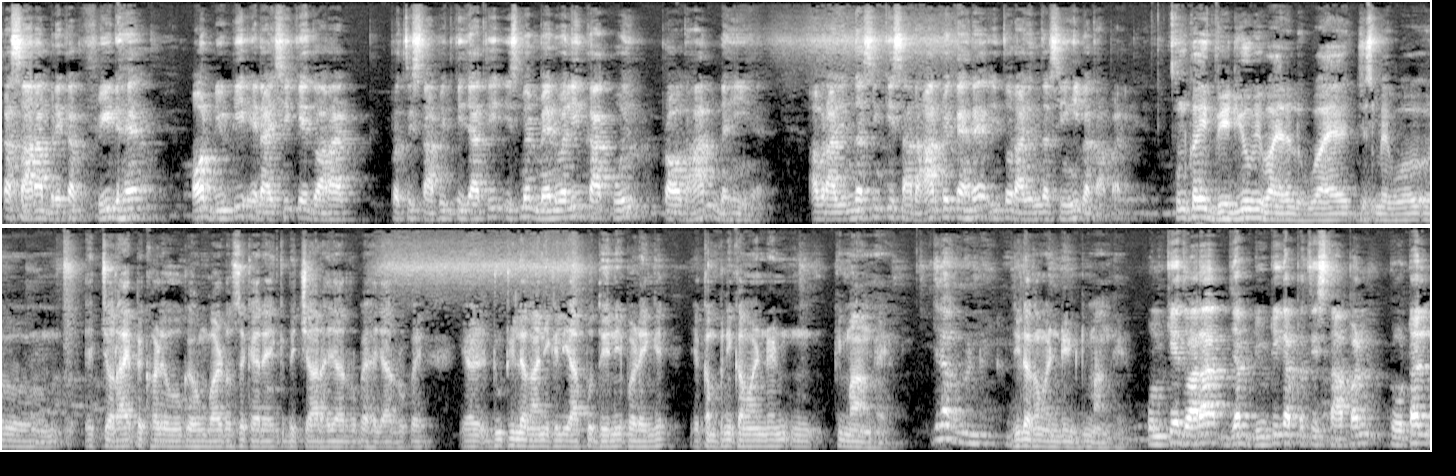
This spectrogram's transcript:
का सारा ब्रेकअप फ़ीड है और ड्यूटी एनआईसी के द्वारा प्रतिस्थापित की जाती। इसमें मैनुअली का कोई प्रावधान नहीं है। अब राजेंद्र सिंह किस आधार पे कह रहे हैं, ये तो राजेंद्र सिंह ही बता पाएँगे। उनका एक वीडियो भी वायरल हुआ है जिसमें वो एक चौराहे पे खड़े होकर होमगार्डों से कह रहे हैं कि भाई चार हज़ार रुपये हज़ार रुपये या ड्यूटी लगाने के लिए आपको देने पड़ेंगे ये कंपनी कमांडेंट की मांग है। जिला कमांडेंट जिला कमांडेंट की मांग है। उनके द्वारा जब ड्यूटी का प्रतिस्थापन टोटल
